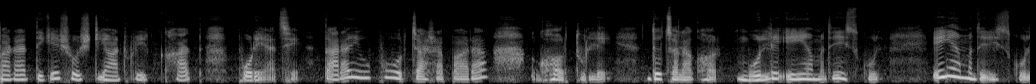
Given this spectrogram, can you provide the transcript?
পাড়ার দিকে ষষ্ঠী আঁটুলির খাত পড়ে আছে। তারাই উপর চাষাপাড়া ঘর তুলে দোচালা ঘর। বললে, এই আমাদের স্কুল, এই আমাদের স্কুল।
